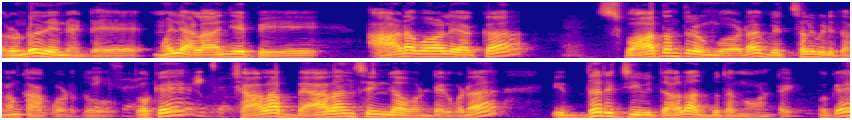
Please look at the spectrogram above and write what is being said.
రెండోది ఏంటంటే మళ్ళీ అలా అని చెప్పి ఆడవాళ్ళ యొక్క స్వాతంత్రం కూడా విచ్చలవిడితనం కాకూడదు. ఓకే. చాలా బ్యాలెన్సింగ్గా ఉంటే కూడా ఇద్దరి జీవితాలు అద్భుతంగా ఉంటాయి. ఓకే?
